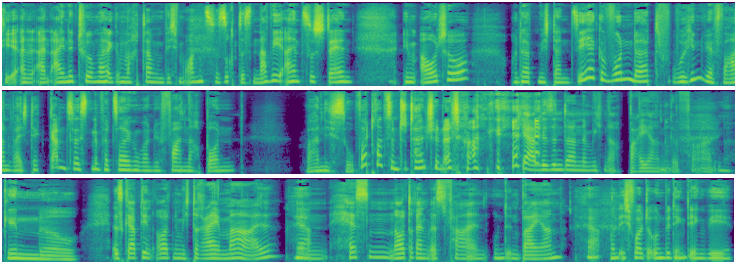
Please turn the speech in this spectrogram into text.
die an, an eine Tour mal gemacht haben, habe ich morgens versucht, das Navi einzustellen im Auto und habe mich dann sehr gewundert, wohin wir fahren, weil ich der ganz festen Überzeugung war, wir fahren nach Bonn. War nicht so. War trotzdem total schöner Tag. Ja, wir sind dann nämlich nach Bayern gefahren. Genau. Es gab den Ort nämlich dreimal ja. in Hessen, Nordrhein-Westfalen und in Bayern. Ja, und ich wollte unbedingt irgendwie,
